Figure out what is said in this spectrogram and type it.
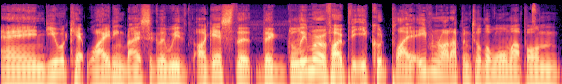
and you were kept waiting basically with, I guess, the, the glimmer of hope that you could play, even right up until the warm up on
